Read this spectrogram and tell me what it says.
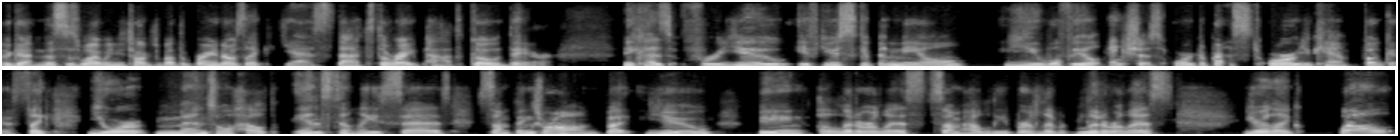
Again, this is why when you talked about the brain, I was like, yes, that's the right path. Go there. Because for you, if you skip a meal, you will feel anxious or depressed or you can't focus. Like your mental health instantly says something's wrong. But you, being a literalist, somehow Libra literalist, you're like, well,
